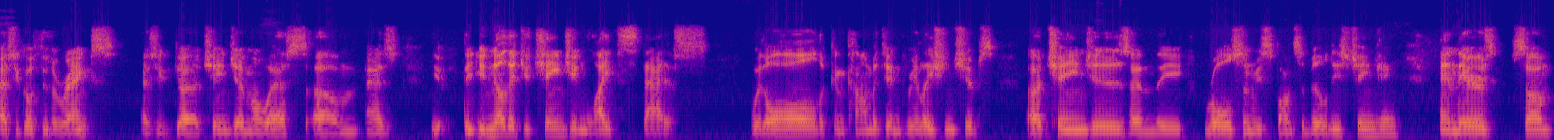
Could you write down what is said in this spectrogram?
as you go through the ranks, as you uh, change MOS, um, as you, that you know that you're changing life status with all the concomitant relationships uh, changes and the roles and responsibilities changing, and there's some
